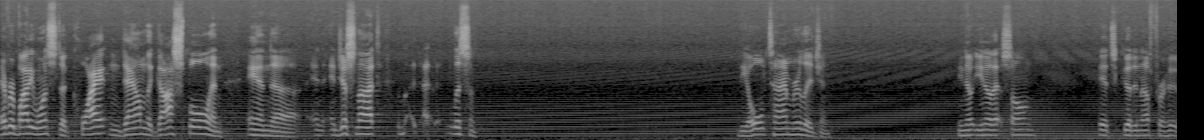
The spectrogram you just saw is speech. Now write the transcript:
everybody wants to quieten down the gospel and, and, uh, and, and just not. Uh, listen, the old time religion. You know, you know that song? It's good enough for who?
